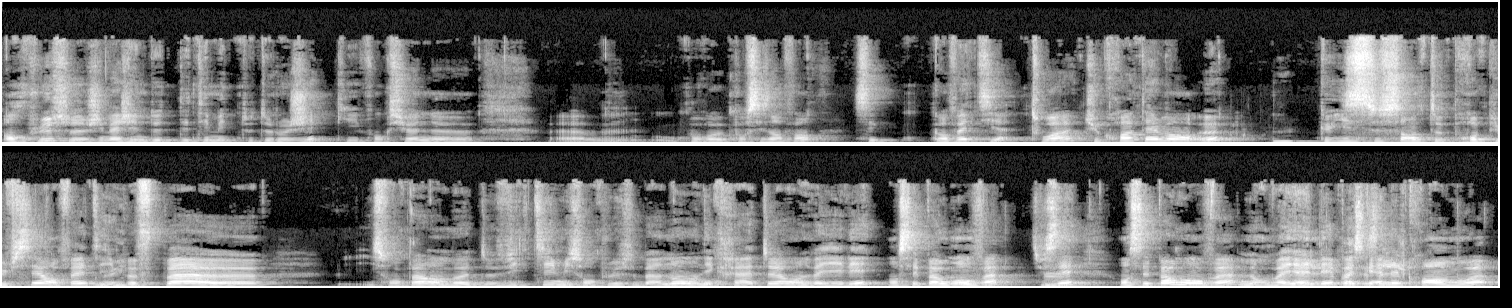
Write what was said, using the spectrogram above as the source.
en plus, j'imagine, de, tes méthodologies qui fonctionnent euh, euh, pour, pour ces enfants, c'est qu'en fait, toi, tu crois tellement en eux hmm. qu'ils se sentent propulsés, en fait, et ils peuvent pas ils sont pas en mode victime, ils sont plus, ben non, on est créateur, on va y aller, on sait pas où on va, tu mm. sais, on sait pas où on va, mais on va y aller parce qu'elle, elle croit en moi.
